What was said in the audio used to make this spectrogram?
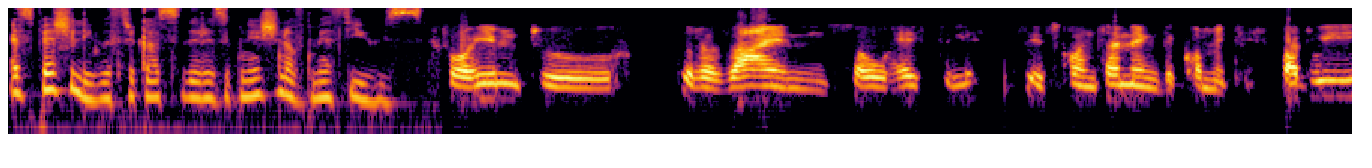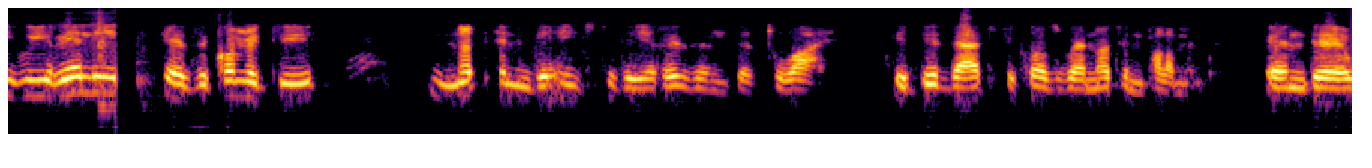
especially with regards to the resignation of Matthews. For him to resign so hastily, it's concerning the committee. But we, we really, as a committee, not engaged the reasons as to why. He did that because we're not in parliament. And uh,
